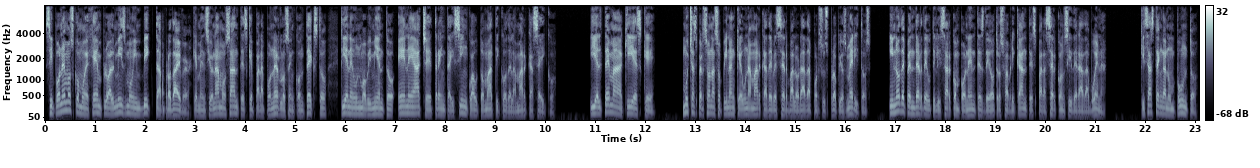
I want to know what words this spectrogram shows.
Si ponemos como ejemplo al mismo Invicta ProDiver que mencionamos antes que para ponerlos en contexto, tiene un movimiento NH35 automático de la marca Seiko. Y el tema aquí es que muchas personas opinan que una marca debe ser valorada por sus propios méritos y no depender de utilizar componentes de otros fabricantes para ser considerada buena. Quizás tengan un punto,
